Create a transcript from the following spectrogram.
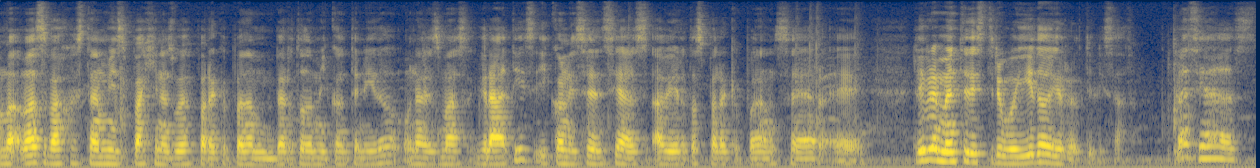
más abajo están mis páginas web para que puedan ver todo mi contenido, una vez más gratis y con licencias abiertas para que puedan ser eh, libremente distribuido y reutilizado. Gracias.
